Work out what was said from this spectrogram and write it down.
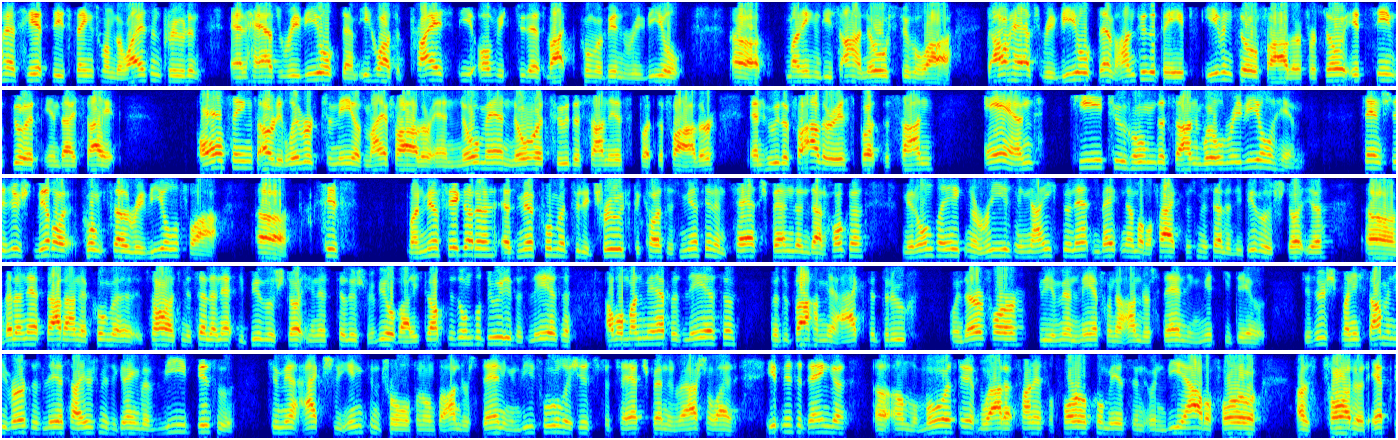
hast hid these things from the wise and prudent, and has revealed them. Ich har surprised thee of it to this vad kommer been revealed. Uh, man die Sachen knows to who. Thou hast revealed them unto the babes, even so, Father, for so it seemed good in thy sight. All things are delivered to me of my Father, and no man knoweth who the Son is but the Father, and who the Father is but the Son, and he to whom the Son will reveal him. Sen Jesus weer komt zal reveal fra. Uh, sis, man mir figure as mir kommer to the truth, because as mir sin en tijd spenden dat hokke, mit onze eigen reasoning, nou ik doe net een wegnemen de fact dat mir zelf die Bibel studie, uh, wel net daaraan komen, zo als mir zelf net die Bibel studie net til is revealed, weil ich glaube, das unser Duty fürs Lesen, aber man mir etwas lesen, dann brauchen wir Akte drauf, und therefore kriegen wir mehr von der Understanding mitgeteilt. Jesus, wenn ich zusammen die Verses lese, ich mir gedacht, wie bisschen sind wir actually in control von unserer Understanding und wie foolish ist für Zeitspenden und Rationalize. Ich muss denken uh, an der Mose, wo er von es vorgekommen ist und, und wie er vorher als Zeit hat, ab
